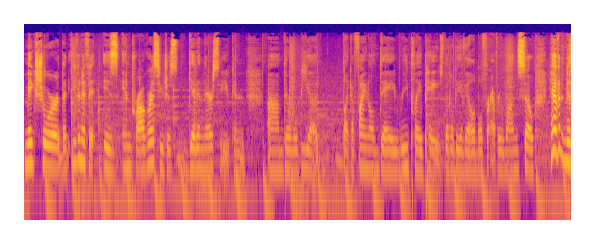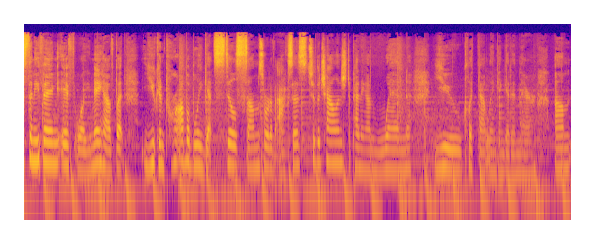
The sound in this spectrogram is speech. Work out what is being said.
Make sure that even if it is in progress, you just get in there so you can, um, there will be a like a final day replay page that'll be available for everyone. So you haven't missed anything if, well, you may have, but you can probably get still some sort of access to the challenge depending on when you click that link and get in there. Um,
